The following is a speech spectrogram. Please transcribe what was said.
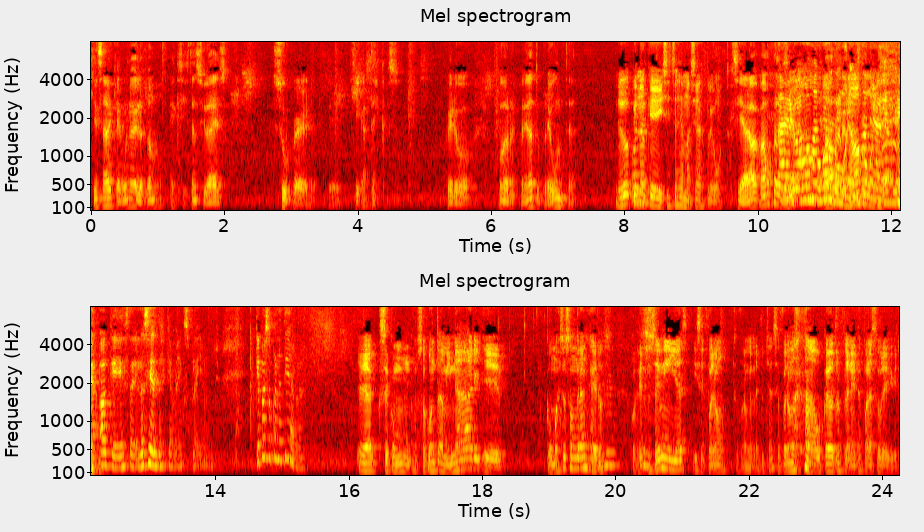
Quién sabe que alguno de los domos existen ciudades súper eh, gigantescas. Pero, bueno, respondiendo a tu pregunta. Yo opino Bueno. que hiciste demasiadas preguntas. Sí, ahora vamos con la A ver, vamos Vamos una, Vamos vamos vez. ya. Ok, está bien. Lo siento, es que me explayo mucho. ¿Qué pasó con la Tierra? Ella se comenzó a contaminar. eh, como estos son granjeros, Ujú. cogieron semillas y se fueron, se fueron, ¿la escuchan? se fueron a buscar otros planetas para sobrevivir.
